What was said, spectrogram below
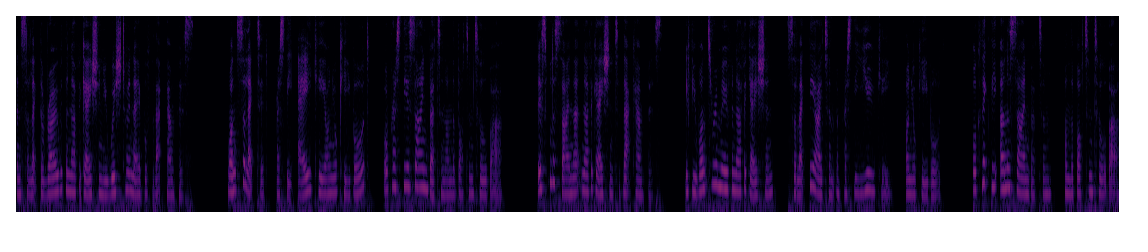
and select the row with the navigation you wish to enable for that campus. Once selected, press the A key on your keyboard or press the Assign button on the bottom toolbar. This will assign that navigation to that campus. If you want to remove a navigation, select the item and press the U key on your keyboard, or click the Unassign button on the bottom toolbar.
